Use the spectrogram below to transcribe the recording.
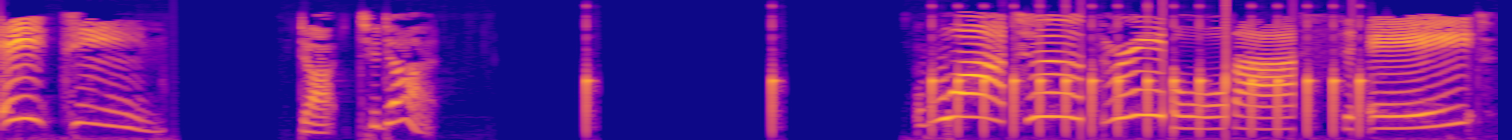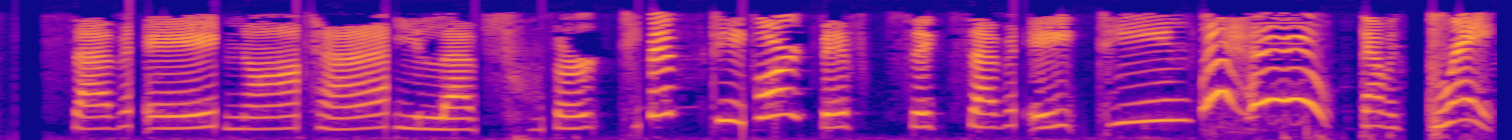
Eighteen. dot to dot. Seven, eight, nine, ten, eleven, thirteen, fifteen, four, five, six, seven, eighteen. Woohoo! That was great!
